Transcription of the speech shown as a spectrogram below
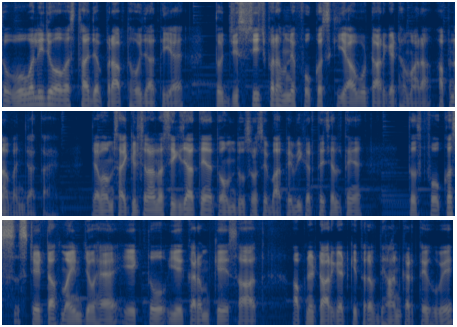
तो वो वाली जो अवस्था जब प्राप्त हो जाती है तो जिस चीज़ पर हमने फोकस किया वो टारगेट हमारा अपना बन जाता है। जब हम साइकिल चलाना सीख जाते हैं तो हम दूसरों से बातें भी करते चलते हैं। तो फोकस स्टेट ऑफ़ माइंड जो है एक तो ये कर्म के साथ अपने टारगेट की तरफ़ ध्यान करते हुए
